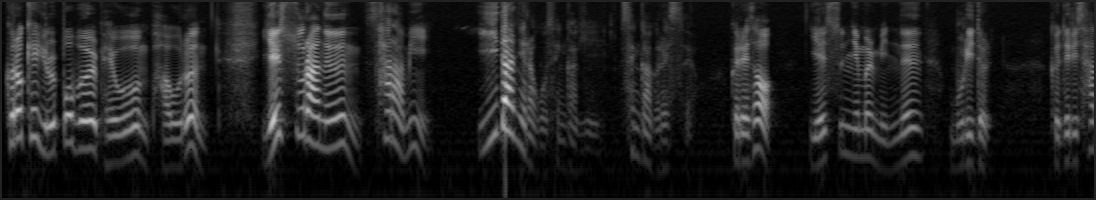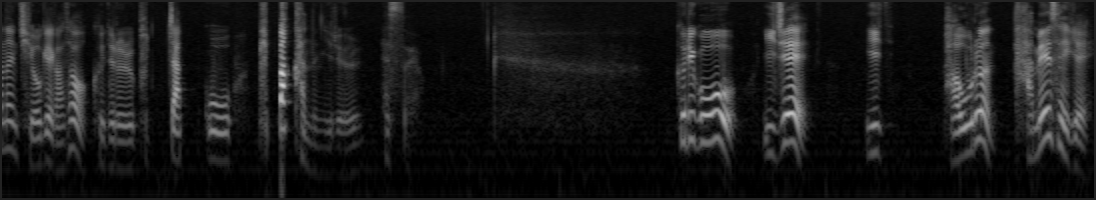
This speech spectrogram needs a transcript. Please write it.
그렇게 율법을 배운 바울은 예수라는 사람이 이단이라고 생각이 생각을 했어요. 그래서 예수님을 믿는 무리들 그들이 사는 지역에 가서 그들을 붙잡고 핍박하는 일을 했어요. 그리고 이제 이 바울은 다메섹에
